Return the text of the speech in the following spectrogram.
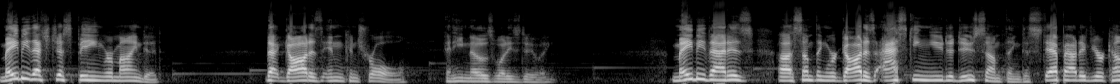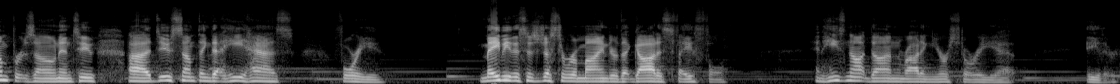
Maybe that's just being reminded that God is in control and He knows what He's doing. Maybe that is uh, something where God is asking you to do something, to step out of your comfort zone and to uh, do something that He has for you. Maybe this is just a reminder that God is faithful and He's not done writing your story yet either.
